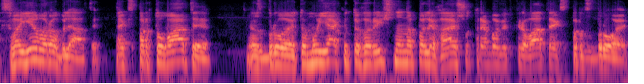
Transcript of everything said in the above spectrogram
своє виробляти, експортувати зброю. Тому я категорично наполягаю, що треба відкривати експорт зброї,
